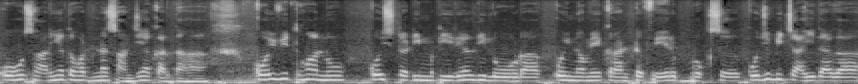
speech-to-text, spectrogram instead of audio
ਉਹ ਸਾਰੀਆਂ ਤੁਹਾਡੇ ਨਾਲ ਸਾਂਝੀਆਂ ਕਰਦਾ ਹਾਂ। ਕੋਈ ਵੀ ਤੁਹਾਨੂੰ ਕੋਈ ਸਟੱਡੀ ਮਟੀਰੀਅਲ ਦੀ ਲੋੜ ਆ, ਕੋਈ ਨਵੇਂ ਕਰੰਟ ਅਫੇਅਰ ਬੁੱਕਸ ਕੁਝ ਵੀ ਚਾਹੀਦਾਗਾ,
